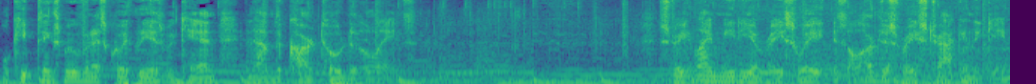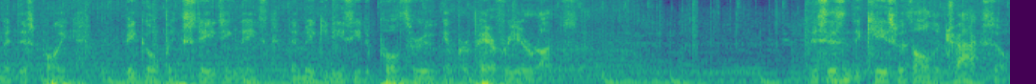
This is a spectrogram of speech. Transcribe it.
We'll keep things moving as quickly as we can and have the car towed to the lanes. Straight Line Media Raceway is the largest racetrack in the game at this point with big open staging lanes that make it easy to pull through and prepare for your runs. This isn't the case with all the tracks though,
